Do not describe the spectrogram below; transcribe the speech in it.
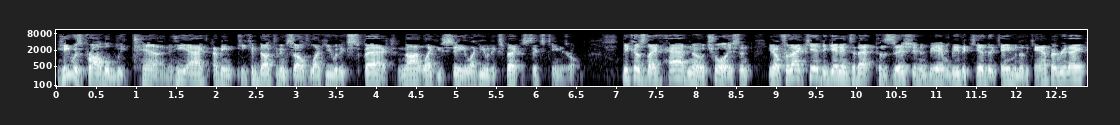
he was probably 10 and he act, I mean, he conducted himself like you would expect, not like you see, like you would expect a 16 year old because they had no choice. And, you know, for that kid to get into that position and be able to be the kid that came into the camp every day,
